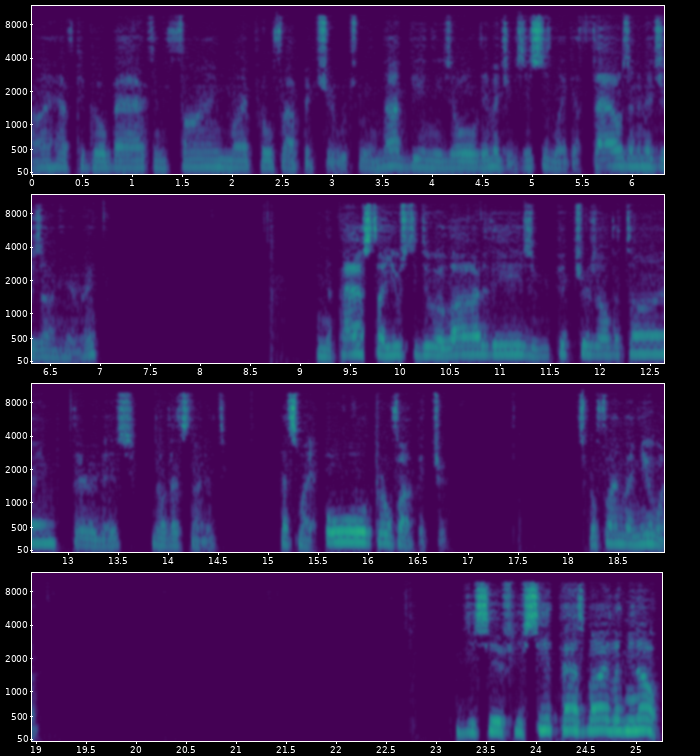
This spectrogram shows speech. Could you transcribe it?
I have to go back and find my profile picture which will not be in these old images. This is like a thousand images on here right? In the past I used to do a lot of these pictures all the time. There it is. No that's not it. That's my old profile picture. Let's go find my new one. Did you see if you see it pass by let me know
